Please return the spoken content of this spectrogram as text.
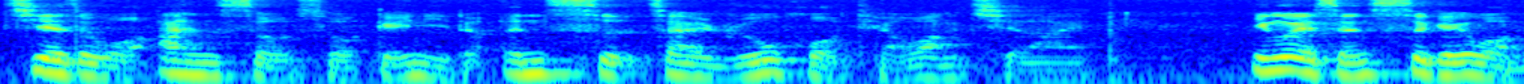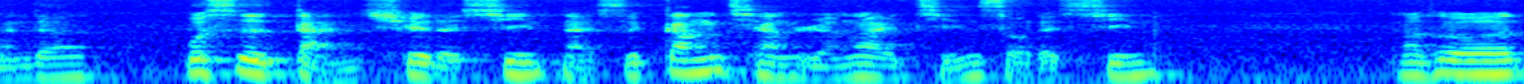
借着我按手所给你的恩赐，再如火眺望起来。因为神赐给我们的不是胆怯的心，乃是刚强仁爱谨守的心。”他说：“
